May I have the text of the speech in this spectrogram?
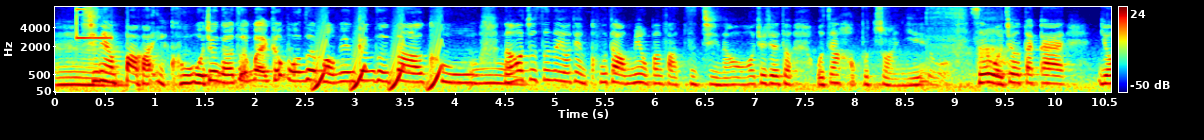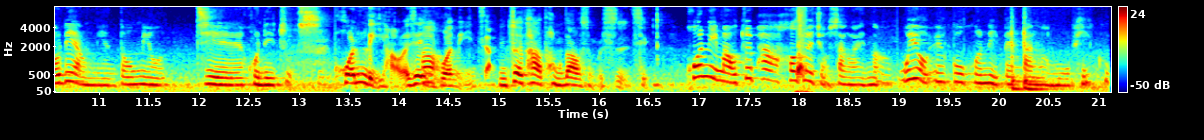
嗯，新娘爸爸一哭，我就拿着麦克风在旁边跟着大哭，嗯，然后就真的有点哭到没有办法自己，然后我就觉得我这样好不专业，所以我就大概有两年都没有接婚礼主持。婚礼好了，先以婚礼讲，你最怕碰到什么事情？婚礼嘛，我最怕喝醉酒上来闹。我有遇过婚礼被伴郎摸屁股。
